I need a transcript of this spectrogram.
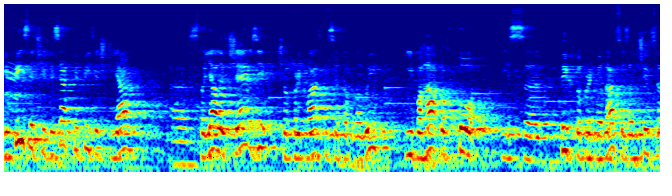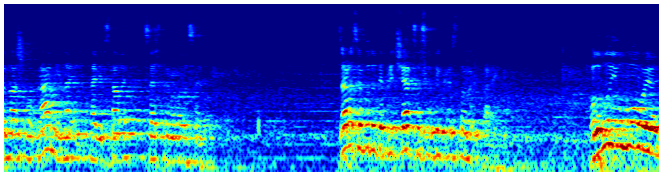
і тисячі, десятки тисяч киян е, стояли в черзі, щоб прикластися до глави, і багато хто із е, тих, хто прикладався, залишився в нашому храмі і навіть, навіть стали сестрами милосердя. Зараз ви будете причатися святих Христових тайн. Головною умовою,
